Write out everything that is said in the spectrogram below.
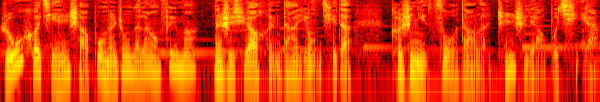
如何减少部门中的浪费吗？那是需要很大勇气的，可是你做到了，真是了不起呀！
